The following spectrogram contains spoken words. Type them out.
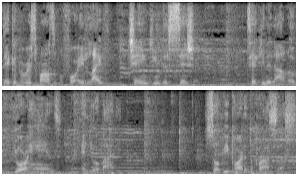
they could be responsible for a life changing decision, taking it out of your hands and your body. So be part of the process.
